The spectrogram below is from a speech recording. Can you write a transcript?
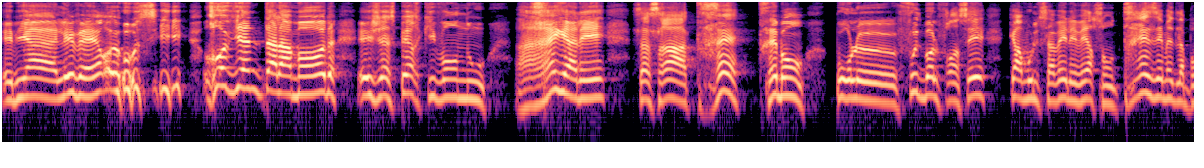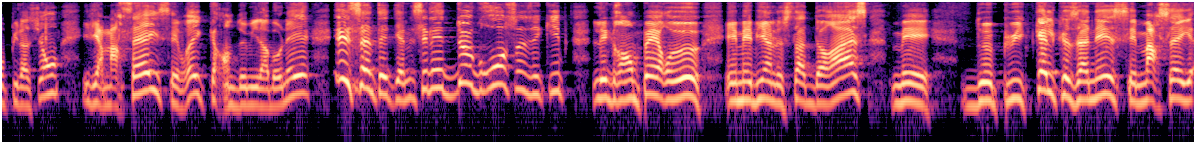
eh bien, les Verts, eux aussi, reviennent à la mode. Et j'espère qu'ils vont nous régaler. Ça sera très, très bon pour le football français, car vous le savez, les Verts sont très aimés de la population. Il y a Marseille, c'est vrai, 42 000 abonnés, et Saint-Etienne. C'est les deux grosses équipes. Les grands-pères, eux, aimaient bien le stade de Reims, mais depuis quelques années, c'est Marseille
